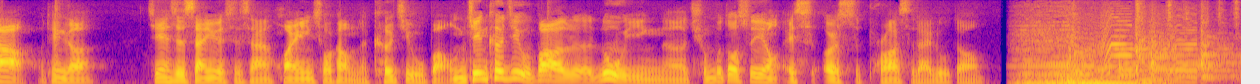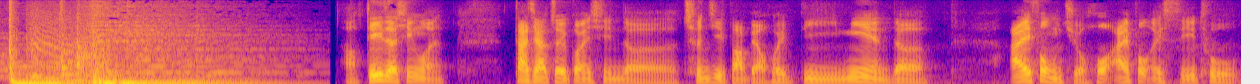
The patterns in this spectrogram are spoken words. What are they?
大家好，我天哥，今天是三月十三，欢迎收看我们的科技午报。我们今天科技午报的录影呢，全部都是用 S 二十 Plus 来录的哦。好，第一则新闻，大家最关心的春季发表会里面的 iPhone 九或 iPhone SE Two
